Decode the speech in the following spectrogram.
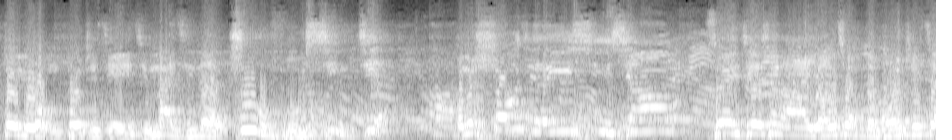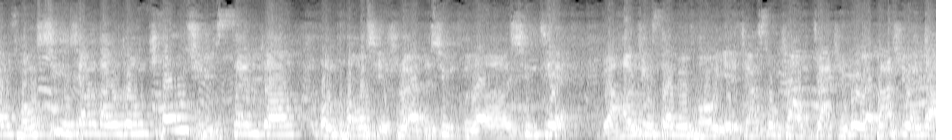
对于我们柏芝姐以及麦吉丽的祝福信件。我们收集了一信箱，所以接下来有请我们的柏芝将从信箱当中抽取三张我们朋友写出来的幸福的信件，然后这三位朋友也将送上我们价值六百八十元的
